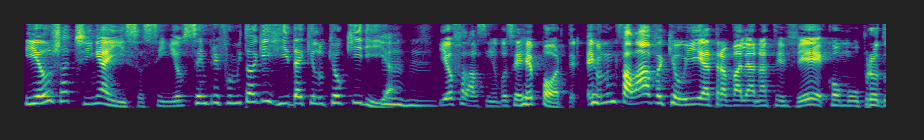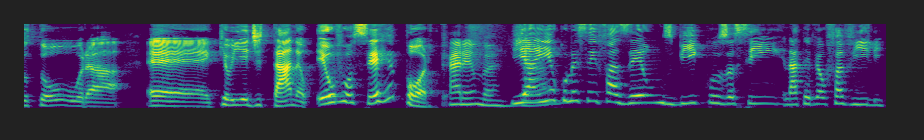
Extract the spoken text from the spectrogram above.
E eu já tinha isso, assim. Eu sempre fui muito aguerrida daquilo que eu queria. Uhum. E eu falava assim, eu vou ser repórter. Eu não falava que eu ia trabalhar na TV como produtora, é, que eu ia editar, não. Eu vou ser repórter. Caramba. E já- aí eu comecei a fazer uns bicos, assim, na TV Alphaville.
